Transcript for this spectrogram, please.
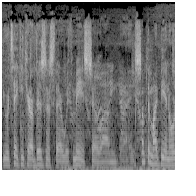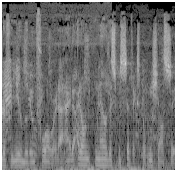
Uh, you were taking care of business there with me, so um, something might be in order for you moving forward. I, I, don't know the specifics, but we shall see.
